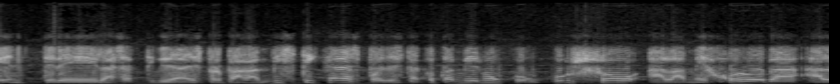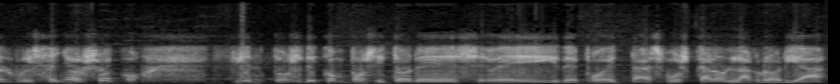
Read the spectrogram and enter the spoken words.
Entre las actividades propagandísticas, pues destacó también un concurso a la mejor oda al ruiseñor sueco. cientos de compositores eh, y de poetas buscaron la gloria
